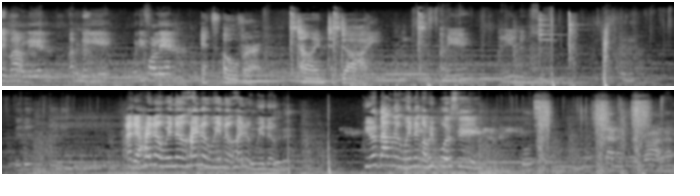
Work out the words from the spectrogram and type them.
องซื้ออะไรฟบ้าองร์เรนแป๊บวันนึงนี้ วันนี้ฟอร์เรน It's over. Time to die. อันนี้ อันนี้หนึ่งศูนย์อะเดี๋ยวให้หนึ่งวีหนึ่งให้หนึ่งวีหนึ่งให้หนึ่งวีหนึ่งพี่ก็ตั้งหนึ่งวีหนึ่งกับพี่ปูสิโดนนั่นน่ะโดนว่าแล้ว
